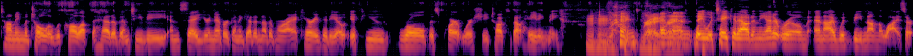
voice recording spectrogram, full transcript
Tommy Mottola would call up the head of MTV and say, You're never going to get another Mariah Carey video if you roll this part where she talks about hating me. hmm Right. And- right. and right. then they would take it out in the edit room and I would be none the wiser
